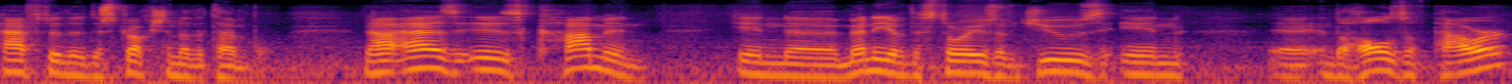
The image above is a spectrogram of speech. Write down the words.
after the destruction of the temple. Now, as is common in uh, many of the stories of Jews in uh, in the halls of power,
